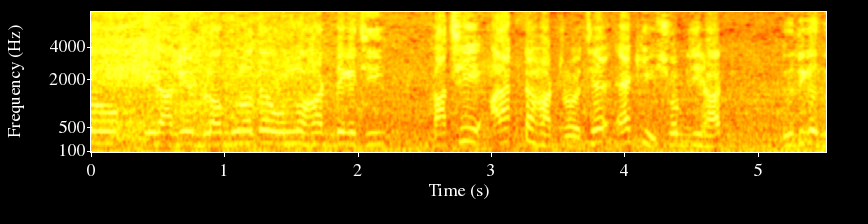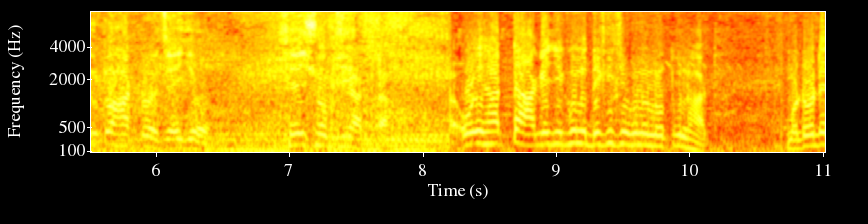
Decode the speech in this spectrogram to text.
তো এর আগের ব্লগগুলোতে অন্য হাট দেখেছি। কাছেই আর একটা হাট রয়েছে, একই সবজি হাট, দুদিকে দুটো হাট রয়েছে, এই যে। সেই সবজি হাটটা। ওই হাটটা আগে যেগুলো দেখেছি ওগুলো নতুন হাট। মোটামুটি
